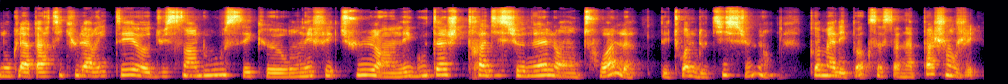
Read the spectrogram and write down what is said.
Donc la particularité euh, du Saint-Loup, c'est qu'on effectue un égouttage traditionnel en toile, des toiles de tissu, hein, comme à l'époque, ça, ça n'a pas changé.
